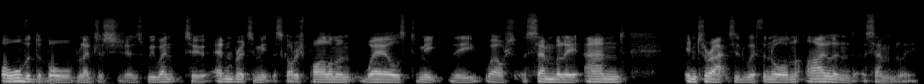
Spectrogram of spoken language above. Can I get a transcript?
all the devolved legislatures. We went to Edinburgh to meet the Scottish Parliament, Wales to meet the Welsh Assembly, and interacted with the Northern Ireland Assembly.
